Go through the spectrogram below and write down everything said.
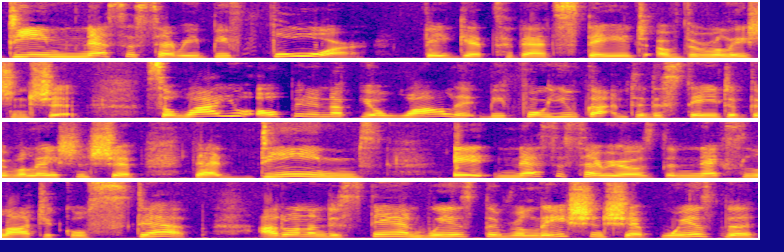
deem necessary before they get to that stage of the relationship. So why are you opening up your wallet before you've gotten to the stage of the relationship that deems it necessary or is the next logical step. I don't understand. Where's the relationship? Where's the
